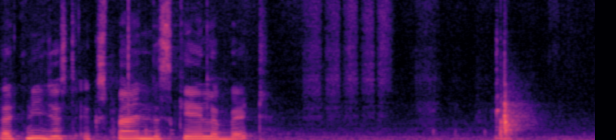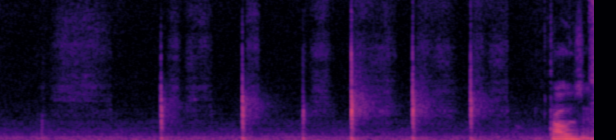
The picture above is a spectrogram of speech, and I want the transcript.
Let me just expand the scale a bit. Thousand.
